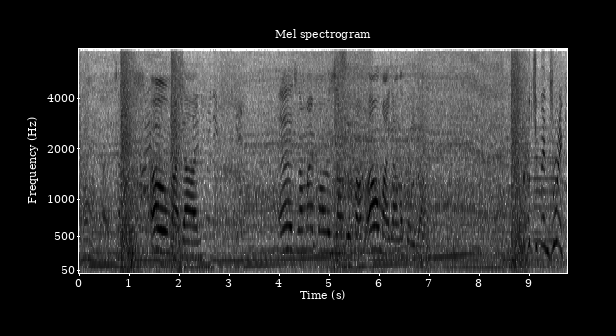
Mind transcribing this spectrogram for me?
Oh my god. Zombies. Oh my god. And it's not my fault it's zombie pop. Oh my god, look where you going. What you been drinking?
